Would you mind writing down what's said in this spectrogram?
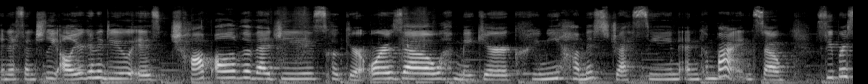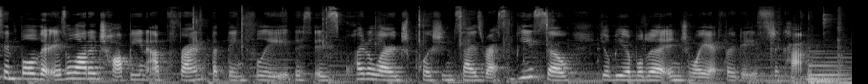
And essentially all you're gonna do is chop all of the veggies, cook your orzo, make your creamy hummus dressing and combine. So super simple. There is a lot of chopping up front but thankfully this is quite a large portion size recipe so you'll be able to enjoy it for days to come come.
